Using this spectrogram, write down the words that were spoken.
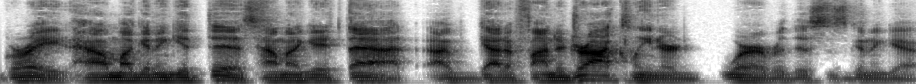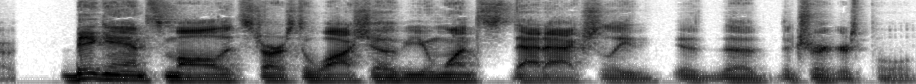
great, how am I going to get this? How am I going to get that? I've got to find a dry cleaner wherever this is going to go. Big and small, it starts to wash over you once that actually the the trigger's pulled.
